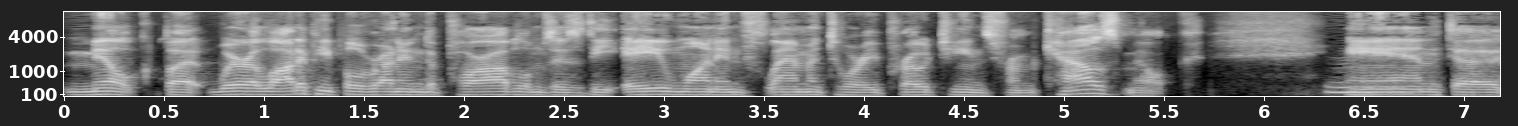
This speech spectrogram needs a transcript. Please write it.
milk, but where a lot of people run into problems is the A1 inflammatory proteins from cow's milk. Mm. And uh,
